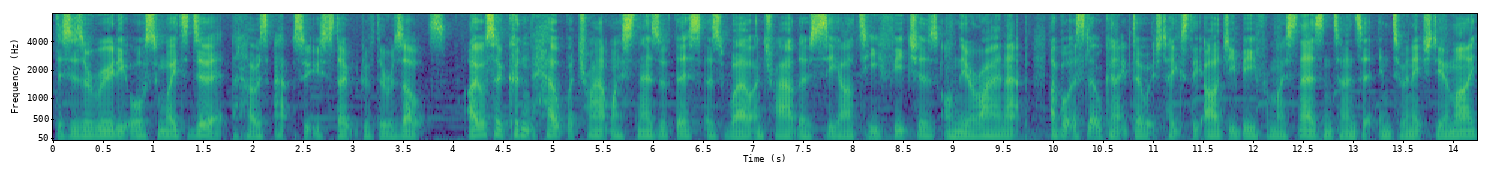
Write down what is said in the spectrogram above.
this is a really awesome way to do it, and I was absolutely stoked with the results. I also couldn't help but try out my SNES with this as well and try out those CRT features on the Orion app. I bought this little connector which takes the RGB from my SNES and turns it into an HDMI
